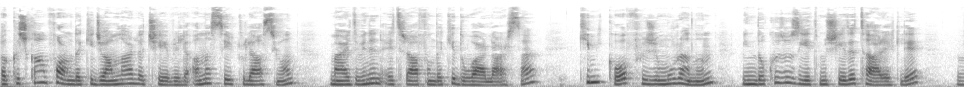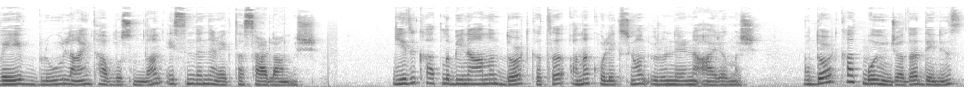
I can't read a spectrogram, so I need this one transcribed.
Akışkan formdaki camlarla çevrili ana sirkülasyon merdivenin etrafındaki duvarlarsa Kimiko Fujimura'nın 1977 tarihli Wave Blue Line tablosundan esinlenerek tasarlanmış. 7 katlı binanın 4 katı ana koleksiyon ürünlerine ayrılmış. Bu 4 kat boyunca da deniz,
